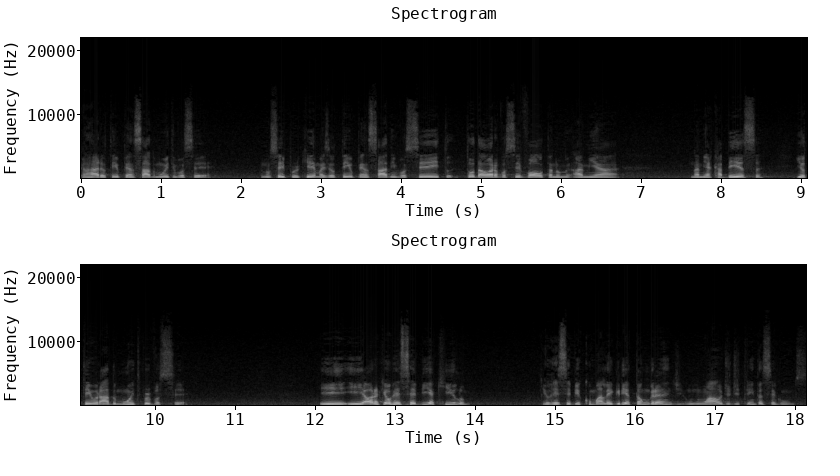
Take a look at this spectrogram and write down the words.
Cara, eu tenho pensado muito em você. Eu não sei porquê, mas eu tenho pensado em você e toda hora você volta no, a minha, na minha cabeça. E eu tenho orado muito por você. E, e a hora que eu recebi aquilo, eu recebi com uma alegria tão grande, um áudio de 30 segundos.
